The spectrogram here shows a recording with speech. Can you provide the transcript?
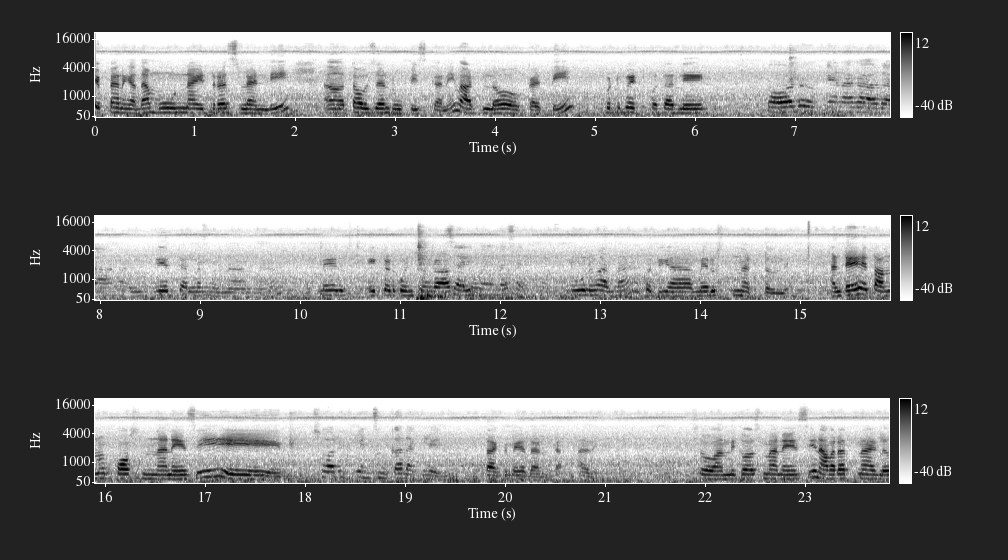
చెప్పాను కదా మూడు నైట్ డ్రెస్సులు అండి థౌజండ్ రూపీస్ కానీ వాటిలో ఒకటి. బుట్టు పెట్టుకోతాలే పౌడర్ ఓకేనా కాదా? ఉన్నా అన్న. లేదు ఇక్కడ కొంచెం రాసు నూనె వల్ల కొద్దిగా మెరుస్తున్నట్టుంది. అంటే తన్నొప్పి వస్తుంది అనేసి సారీ ఫ్రెండ్స్ ఇంకా తగ్గలేదు. తగ్గలేదంట అది. సో అందుకోసం అనేసి నవరత్నాలు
